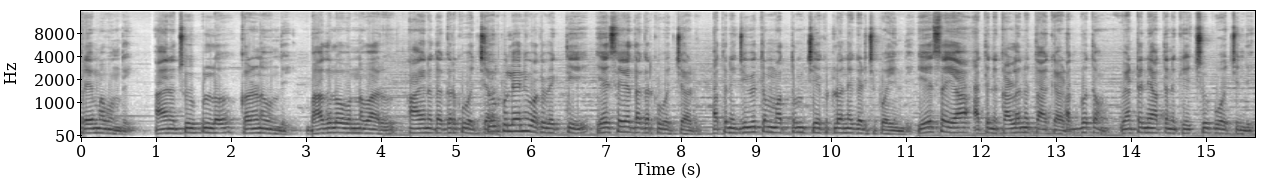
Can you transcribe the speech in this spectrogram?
ప్రేమ ఉంది. ఆయన చూపుల్లో కరుణ ఉంది. బాధలో ఉన్నవారు ఆయన దగ్గరకు వచ్చారు. చూపు లేని ఒక వ్యక్తి ఏసయ్య దగ్గరకు వచ్చాడు. అతని జీవితం మొత్తం చీకట్లోనే గడిచిపోయింది. ఏసయ్య అతని కళ్ళను తాకాడు. అద్భుతం. వెంటనే అతనికి చూపు వచ్చింది.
